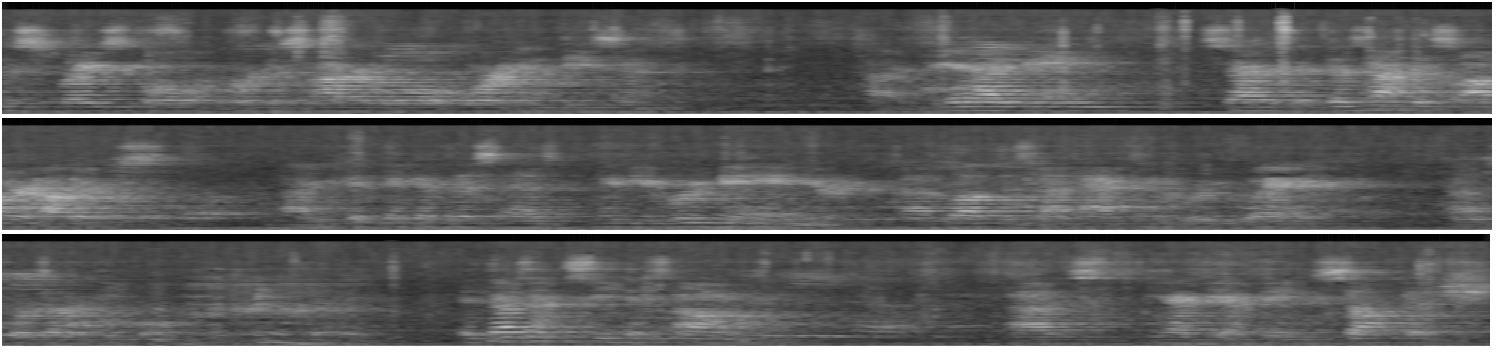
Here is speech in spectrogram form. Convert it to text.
disgraceful or dishonorable or indecent. Uh, the NIV says it does not dishonor others. Uh, you could think of this as maybe rude behavior. Uh, love does not act in a rude way uh, towards other people. It doesn't seek its own. Uh, the idea of being selfish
